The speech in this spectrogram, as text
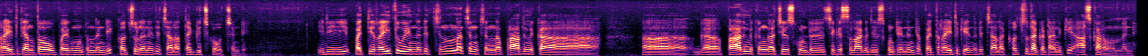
రైతుకి ఎంతో ఉపయోగం ఉంటుందండి. ఖర్చులు అనేది చాలా తగ్గించుకోవచ్చండి. ఇది ప్రతి రైతు ఏంటంటే చిన్న చిన్న చిన్న ప్రాథమిక ప్రాథమికంగా చేసుకుంటే చికిత్సలాగా చేసుకుంటే ఏంటంటే ప్రతి రైతుకి ఏంటంటే చాలా ఖర్చు తగ్గడానికి ఆస్కారం ఉందండి.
